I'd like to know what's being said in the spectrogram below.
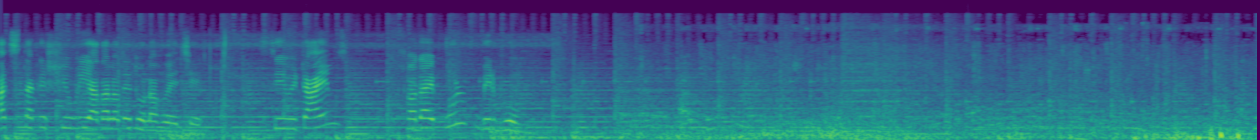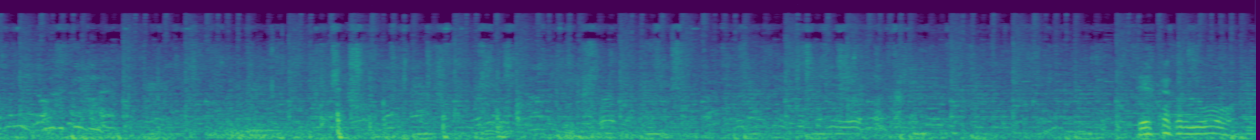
আজ তাকে সিউড়ি আদালতে তোলা হয়েছে। সিউড়ি টাইমস, সদাইপুর, বীরভূম। চেষ্টা করে নেব।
